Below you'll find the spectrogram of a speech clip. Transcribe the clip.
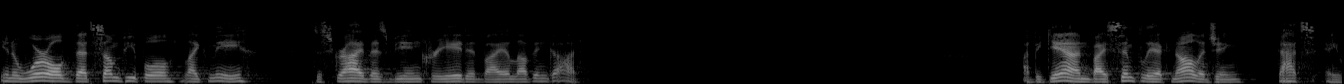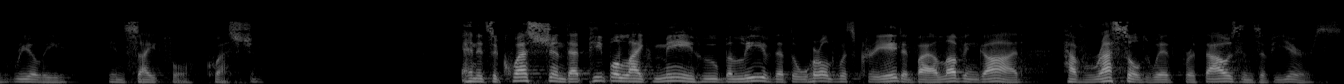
in a world that some people, like me, describe as being created by a loving God. I began by simply acknowledging that's a really insightful question. And it's a question that people like me who believe that the world was created by a loving God have wrestled with for thousands of years.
